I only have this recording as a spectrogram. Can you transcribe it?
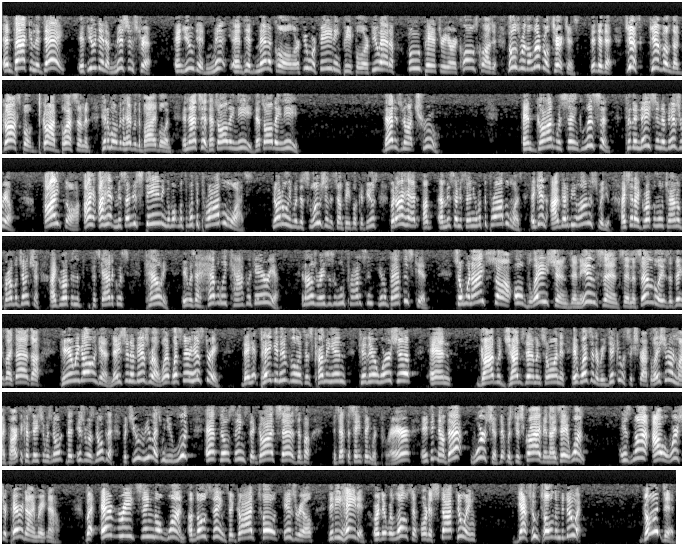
And back in the day, if you did a mission trip and you did and did medical, or if you were feeding people, or if you had a food pantry or a clothes closet, those were the liberal churches that did that. Just give them the gospel, God bless them, and hit them over the head with the Bible, and and that's it. That's all they need. That's all they need. That is not true. And God was saying, listen to the nation of Israel. I thought, I, I had misunderstanding of what, what, what the problem was. Not only with the solution that some people confused, but I had a, a, misunderstanding of what the problem was. Again, I've got to be honest with you. I said I grew up in a little town of Brownville Junction. I grew up in the Piscataquis County. It was a heavily Catholic area. And I was raised as a little Protestant, you know, Baptist kid. So when I saw oblations and incense and assemblies and things like that, I thought, here we go again. Nation of Israel. What, what's their history? They had pagan influences coming in to their worship and God would judge them and so on. And it wasn't a ridiculous extrapolation on my part because nation was known, that Israel was known for that. But you realize when you look at those things that God says about is that the same thing with prayer? Anything? Now that worship that was described in Isaiah 1 is not our worship paradigm right now. But every single one of those things that God told Israel that he hated or that were loathsome or to stop doing, guess who told him to do it? God did.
